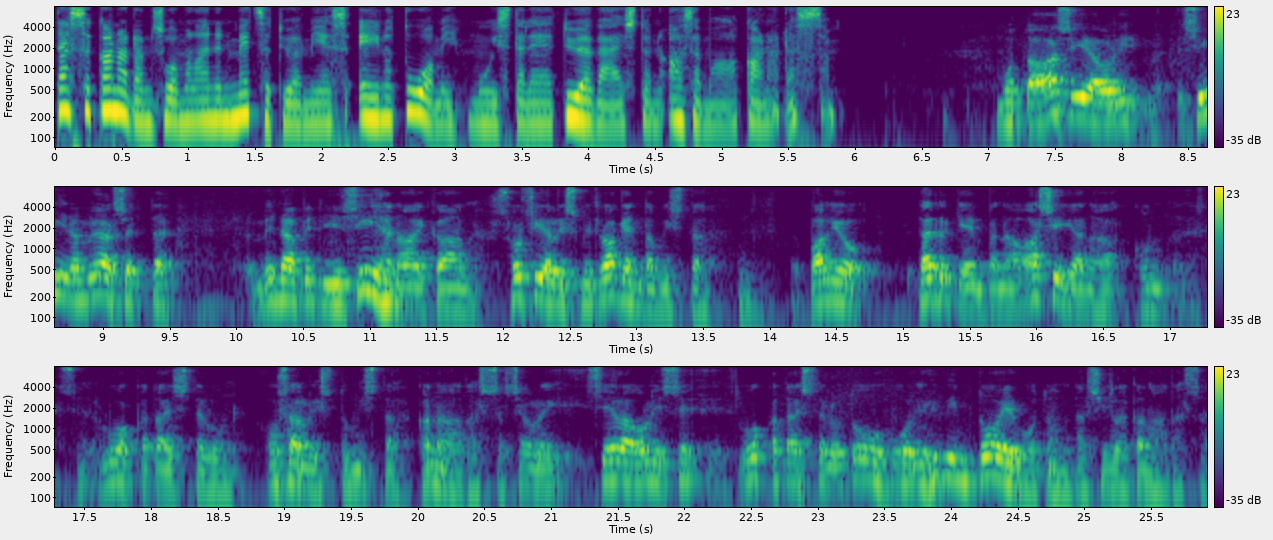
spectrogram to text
Tässä Kanadan suomalainen metsätyömies Eino Tuomi muistelee työväestön asemaa Kanadassa. Mutta asia oli siinä myös, että minä pidin siihen aikaan sosialismin rakentamista paljon tärkeimpänä asiana kuin luokkataistelun osallistumista Kanadassa. Se oli, siellä oli se luokkataistelu touhu oli hyvin toivotonta siellä Kanadassa.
